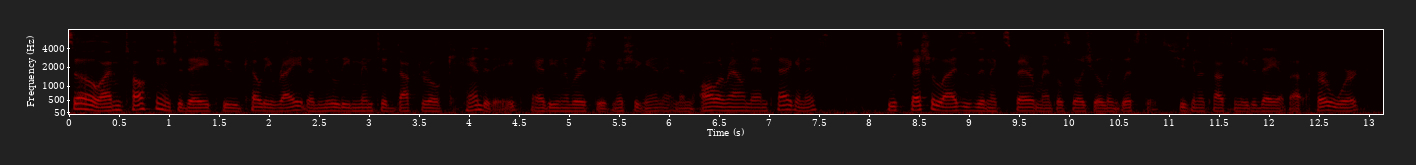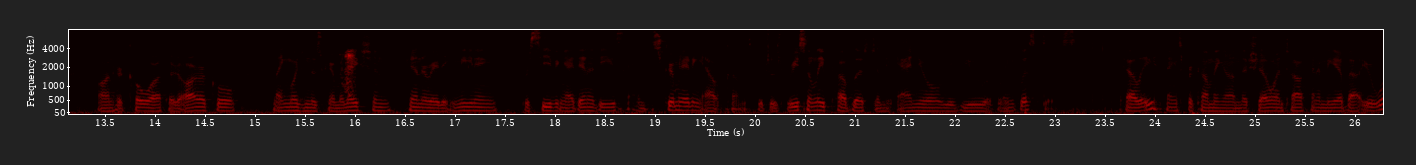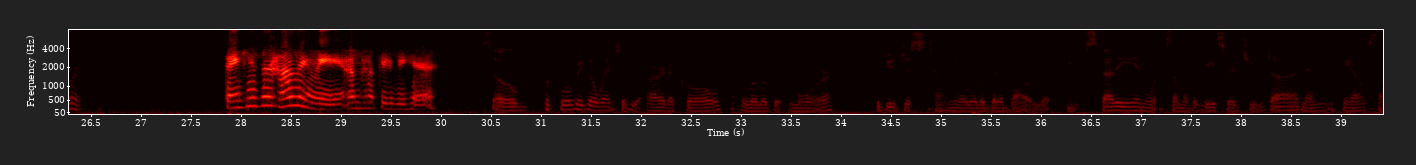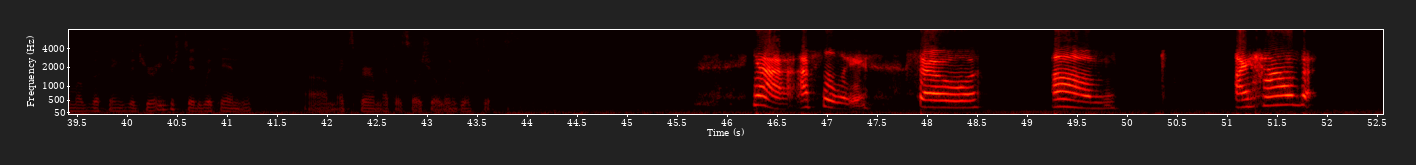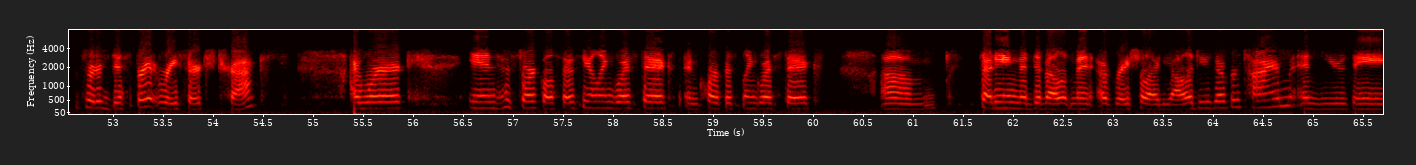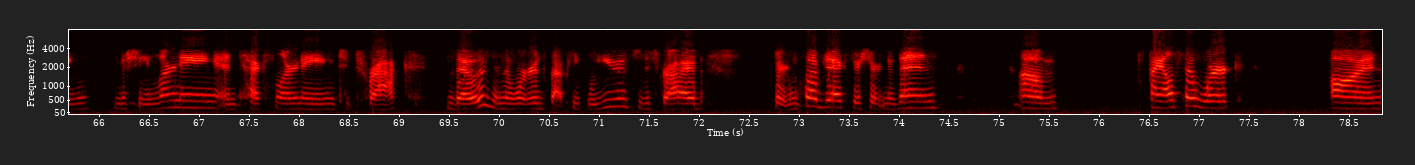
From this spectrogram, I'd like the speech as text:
So, I'm talking today to Kelly Wright, a newly minted doctoral candidate at the University of Michigan and an all around antagonist who specializes in experimental sociolinguistics. She's going to talk to me today about her work on her co authored article, Language and Discrimination Generating Meaning, Perceiving Identities, and Discriminating Outcomes, which was recently published in the Annual Review of Linguistics. Kelly, thanks for coming on the show and talking to me about your work. Thank you for having me. I'm happy to be here. So, before we go into the article a little bit more, could you just tell me a little bit about what you study and what some of the research you've done, and you know some of the things that you're interested within um, experimental sociolinguistics? Yeah, absolutely. So, um, I have sort of disparate research tracks. I work in historical sociolinguistics and corpus linguistics, um, studying the development of racial ideologies over time and using machine learning and text learning to track those and the words that people use to describe certain subjects or certain events. Um, I also work on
